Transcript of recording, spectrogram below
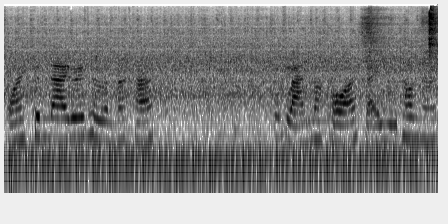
ขอให้ขึ้นได้ด้วยเทินนะคะ พวกหลานมาขออาศัยอยู่เท่านั้น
